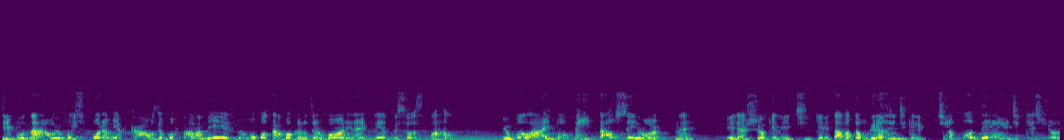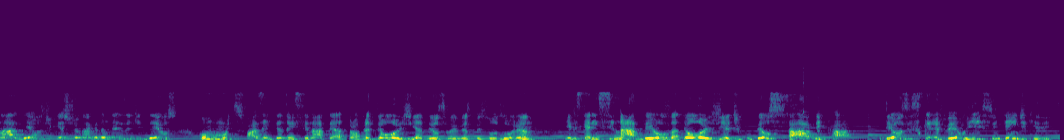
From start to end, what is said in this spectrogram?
tribunal, eu vou expor a minha causa, eu vou falar mesmo, eu vou botar a boca no trombone, né? Que nem as pessoas falam. Eu vou lá e vou peitar o Senhor, né? Ele achou que ele que ele estava tão grande, que ele tinha poder de questionar Deus, de questionar a grandeza de Deus, como muitos fazem, tentam ensinar até a própria teologia a Deus. Você vai ver as pessoas orando, eles querem ensinar a Deus da teologia, tipo, Deus sabe, cara. Deus escreveu isso, entende, queridos?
